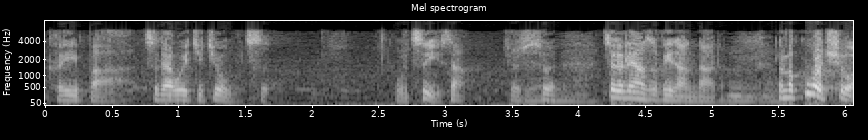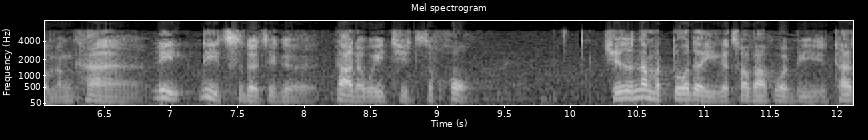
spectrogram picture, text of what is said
可以把次贷危机救五次，五次以上，就是这个量是非常大的。嗯那么过去我们看历历次的这个大的危机之后，其实那么多的一个超发货币，它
